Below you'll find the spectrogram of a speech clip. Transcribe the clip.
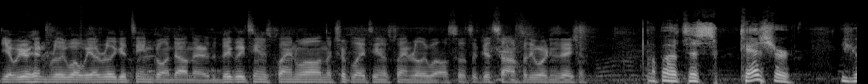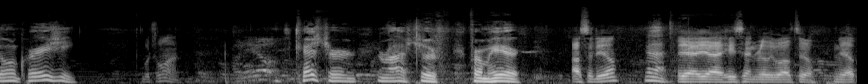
Yeah, we were hitting really well. We had a really good team going down there. The big league team was playing well, and the AAA team was playing really well. So it's a good sign for the organization. How about this catcher? He's going crazy. Which one? Catcher in Rochester from here. Asadio? Yeah, Yeah, yeah, he's hitting really well too. Yep.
